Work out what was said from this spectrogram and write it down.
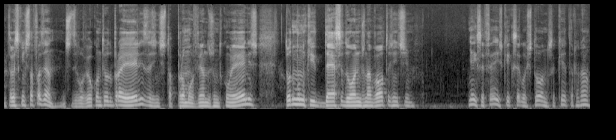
Então é isso que a gente está fazendo. A gente desenvolveu o conteúdo para eles, a gente está promovendo junto com eles. Todo mundo que desce do ônibus na volta, a gente. E aí, você fez? O que, que você gostou? Não sei o quê. tarará.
